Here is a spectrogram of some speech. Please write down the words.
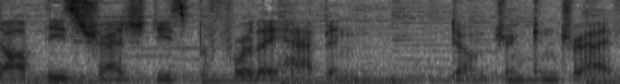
Stop these tragedies before they happen. Don't drink and drive.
